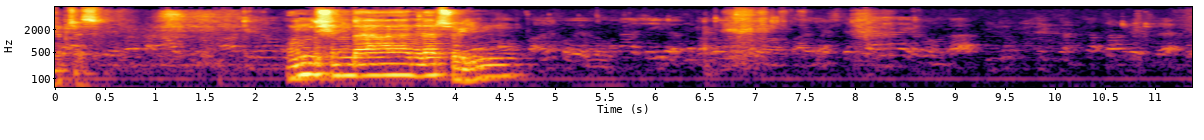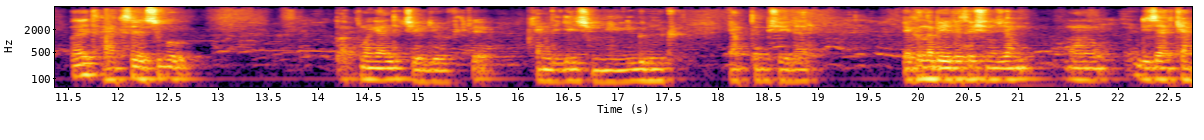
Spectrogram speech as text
yapacağız. Onun dışında neler söyleyeyim? Evet, yani kısacası bu. Aklıma geldikçe video fikri, kendi gelişimimle ilgili günlük yaptığım şeyler. Yakında bir eve taşınacağım. Onu dizerken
